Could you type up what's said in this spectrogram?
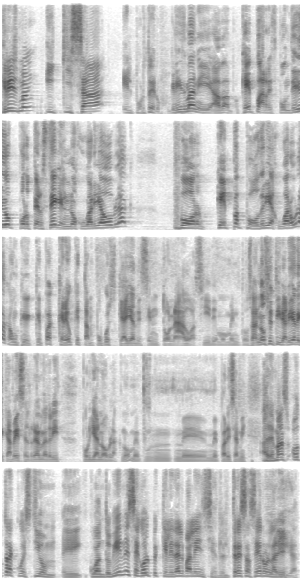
Griezmann y quizá el portero. Griezmann y Kepa respondido. Por Ter Stegen no jugaría Oblak. Por Kepa podría jugar Oblak, aunque Kepa creo que tampoco es que haya desentonado así de momento. O sea, no se tiraría de cabeza el Real Madrid por Jan Oblak, ¿no? Me, me- me parece a mí. Además, otra cuestión, eh, cuando viene ese golpe que le da el Valencia del 3 a 0 en la liga,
